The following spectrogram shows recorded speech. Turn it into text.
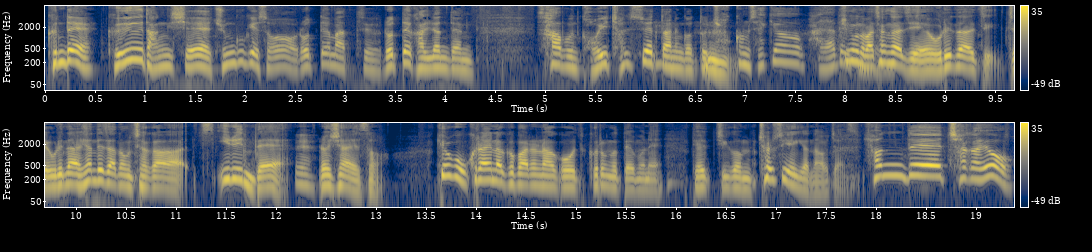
근데 그 당시에 중국에서 롯데마트, 롯데 관련된 사업은 거의 철수했다는 것도 음. 조금 새겨봐야 되죠. 지금도 마찬가지예요. 우리나라 우리나라 현대자동차가 1위인데 네. 러시아에서 결국 우크라이나 그 발언하고 그런 것 때문에 지금 철수 얘기가 나오지 않습니까? 현대차가요.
